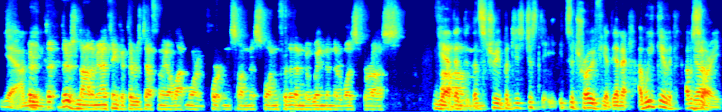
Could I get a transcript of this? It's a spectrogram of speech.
Yeah, I mean, th- there's not. I mean, I think that there was definitely a lot more importance on this one for them to win than there was for us. yeah, that, um, that's true. But it's just it's a trophy at the end. And we give. I'm Yeah. sorry.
